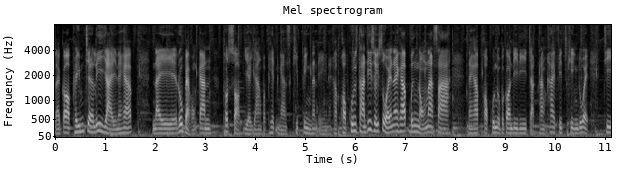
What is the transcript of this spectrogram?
แล้วก็พริมเจอรี่ใหญ่นะครับในรูปแบบของการทดสอบเหยื่อยางประเภทงานสคิปปิ้งนั่นเองนะครับขอบคุณสถานที่สวยๆนะครับบึงหนองนาซานะครับขอบคุณอุปกรณ์ดีๆ จากทางค่าย Fish King ด้วยที่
